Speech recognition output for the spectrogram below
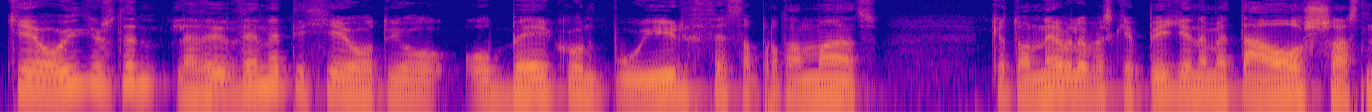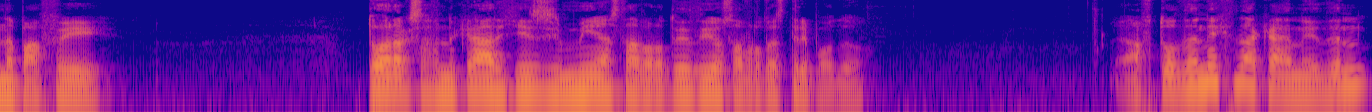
Και ο ίδιος δεν, δηλαδή δεν είναι τυχαίο ότι ο, ο Μπέικον που ήρθε στα πρώτα μάτς και τον έβλεπες και πήγαινε με τα όσα στην επαφή. Τώρα ξαφνικά αρχίζει μία σταυρωτή, δύο σταυρωτές τρίποντο. Αυτό δεν έχει να κάνει. Δεν,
